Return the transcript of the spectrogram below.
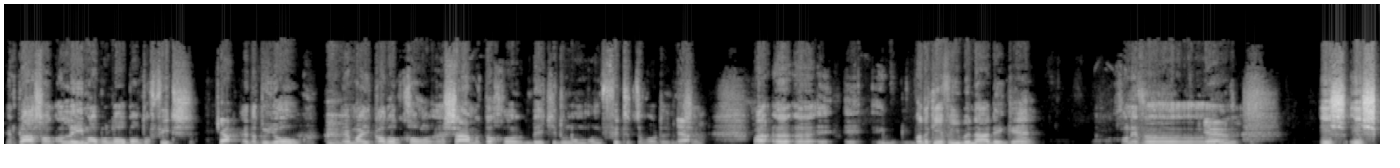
In plaats van alleen maar op een loopband of fiets. Ja. En dat doe je ook. Hè, maar je kan ook gewoon eh, samen toch wel een beetje doen om, om fitter te worden. In die Ja. zin. Maar eh, eh, wat ik even hierbij nadenk, hè. Gewoon even... Ja. Is, is,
